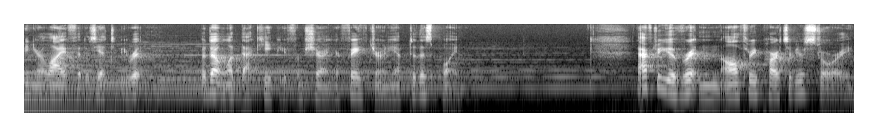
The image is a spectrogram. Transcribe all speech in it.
in your life that is yet to be written. But don't let that keep you from sharing your faith journey up to this point. After you have written all three parts of your story,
